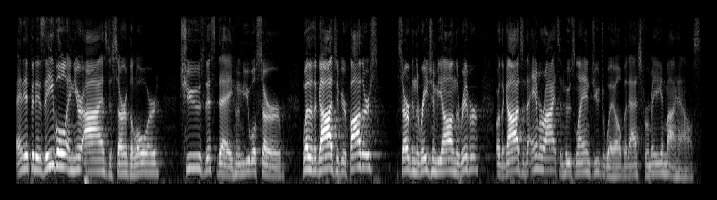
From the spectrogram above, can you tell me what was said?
And if it is evil in your eyes to serve the Lord, choose this day whom you will serve, whether the gods of your fathers served in the region beyond the river, or the gods of the Amorites in whose land you dwell, but as for me and my house,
